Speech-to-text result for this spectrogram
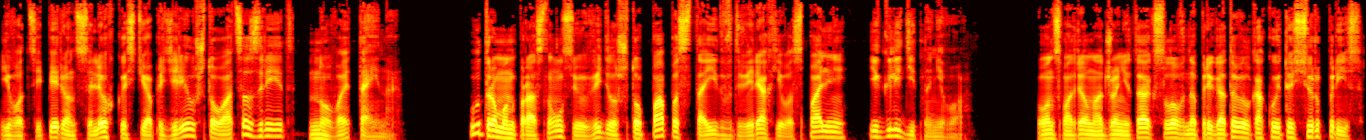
И вот теперь он с легкостью определил, что у отца зреет новая тайна. Утром он проснулся и увидел, что папа стоит в дверях его спальни и глядит на него. Он смотрел на Джонни так, словно приготовил какой-то сюрприз,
